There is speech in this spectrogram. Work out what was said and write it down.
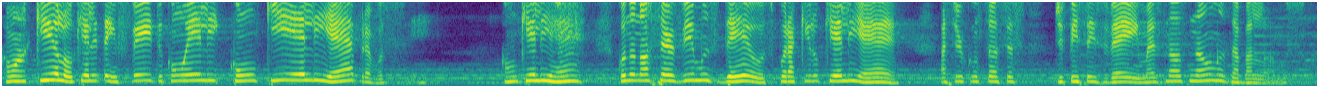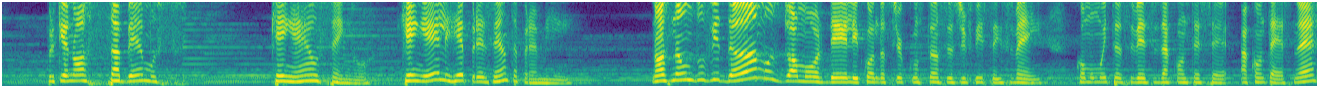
com aquilo que Ele tem feito, com Ele, com o que Ele é para você, com o que Ele é. Quando nós servimos Deus por aquilo que Ele é, as circunstâncias difíceis vêm, mas nós não nos abalamos, porque nós sabemos quem é o Senhor quem Ele representa para mim. Nós não duvidamos do amor dele quando as circunstâncias difíceis vêm, como muitas vezes acontece, acontece né?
